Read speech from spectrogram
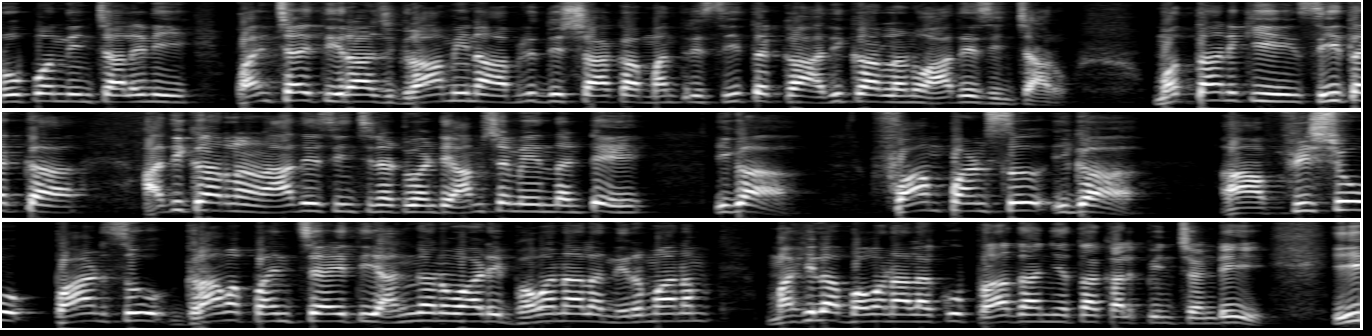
రూపొందించాలని పంచాయతీరాజ్ గ్రామీణ అభివృద్ధి శాఖ మంత్రి సీతక్క అధికారులను ఆదేశించారు. మొత్తానికి సీతక్క అధికారులను ఆదేశించినటువంటి అంశం ఏంటంటే ఇక ఫామ్ ఫండ్స్ ఇక ఫిష్ పాండ్స్ గ్రామ పంచాయతీ అంగన్వాడీ భవనాల నిర్మాణం మహిళా భవనాలకు ప్రాధాన్యత కల్పించండి. ఈ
